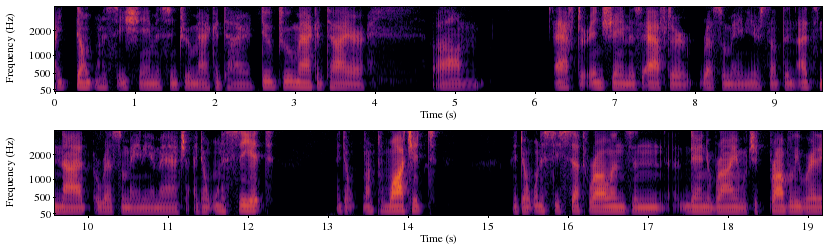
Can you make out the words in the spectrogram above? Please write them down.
I don't want to see Sheamus and Drew McIntyre. Do Drew McIntyre um, after in Sheamus after WrestleMania or something. That's not a WrestleMania match. I don't want to see it. I don't want to watch it. I don't want to see Seth Rollins and Daniel Bryan, which is probably where they're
